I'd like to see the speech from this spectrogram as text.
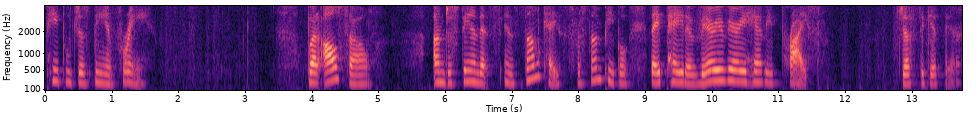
people just being free. But also, understand that in some cases, for some people, they paid a very, very heavy price just to get there.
